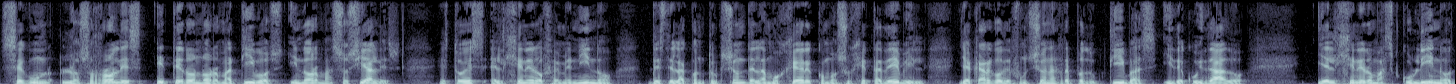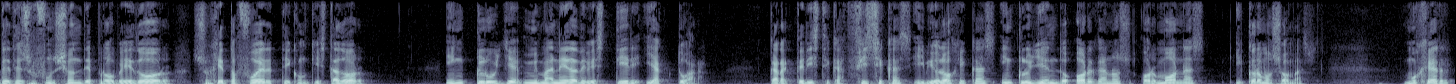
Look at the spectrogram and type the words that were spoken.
según los roles heteronormativos y normas sociales esto es el género femenino, desde la construcción de la mujer como sujeta débil y a cargo de funciones reproductivas y de cuidado, y el género masculino desde su función de proveedor, sujeto fuerte y conquistador. Incluye mi manera de vestir y actuar, características físicas y biológicas, incluyendo órganos, hormonas y cromosomas. Mujer,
